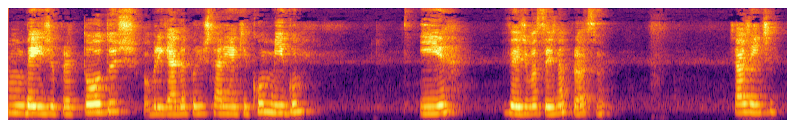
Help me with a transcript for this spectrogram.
um beijo para todos. Obrigada por estarem aqui comigo. E vejo vocês na próxima. Tchau, gente!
